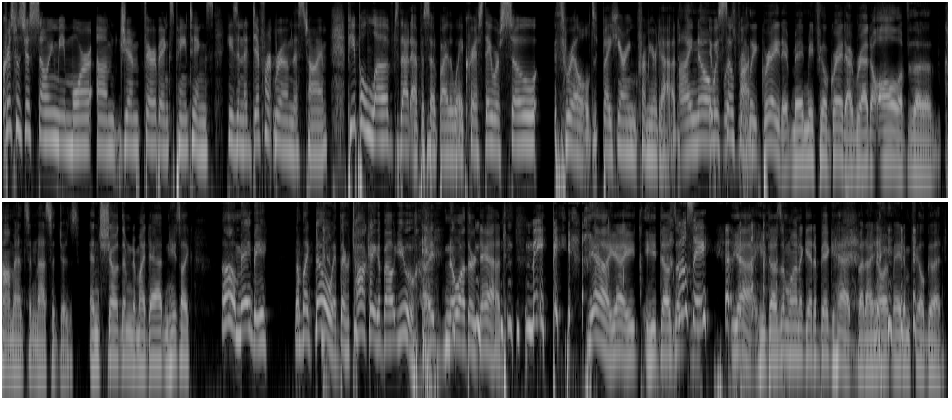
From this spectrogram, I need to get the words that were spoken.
Chris was just showing me more um, Jim Fairbanks paintings. He's in a different room this time. People loved that episode, by the way, Chris. They were so thrilled by hearing from your dad. I know It was so fun. really great. It made me feel great. I read all of the comments and messages and showed them to my dad, and he's like, "Oh, maybe." And I'm like, "No, they're talking about you. I no other dad." Maybe yeah, yeah. He he doesn't. we'll see. yeah, he doesn't want to get a big head, but I know it made him feel good.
